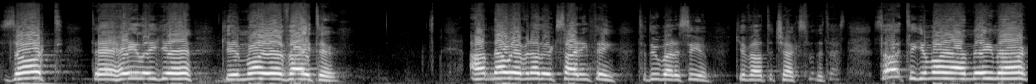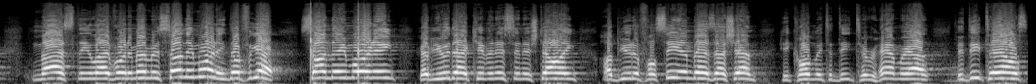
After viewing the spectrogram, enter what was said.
Zogt der Heilige Gemaya weiter. Um, now we have another exciting thing to do the Siyum give out the checks for the test. So to Gemara Meimar Masni Live One. Remember Sunday morning. Don't forget Sunday morning. Rabbi Yehuda Kivanisin is telling a beautiful siyum Bez Hashem. He called me to de- to hammer out the details.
